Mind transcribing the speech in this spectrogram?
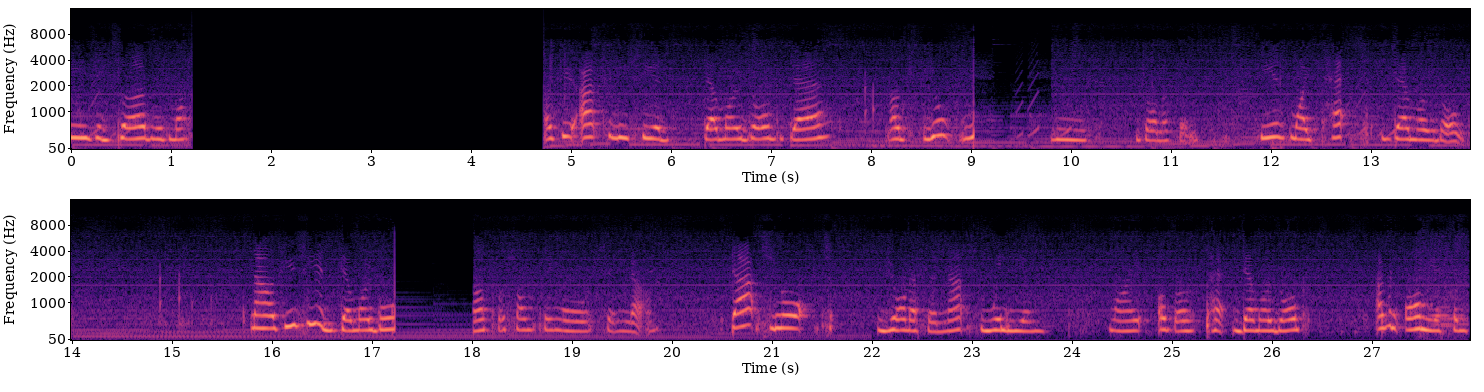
He's a bird with my... If you actually see a demo dog there, now you, Jonathan. He is my pet demo dog. Now, if you see a demo dog up or something or sitting down, that's not Jonathan, that's William, my other pet demo dog. I have an army of them.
